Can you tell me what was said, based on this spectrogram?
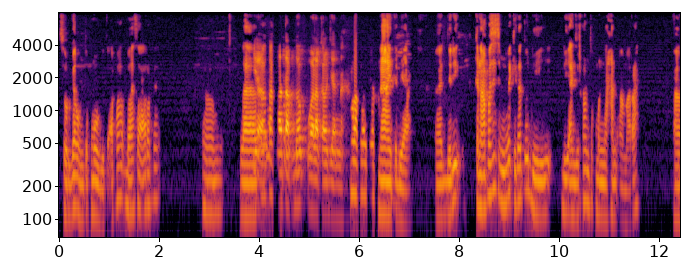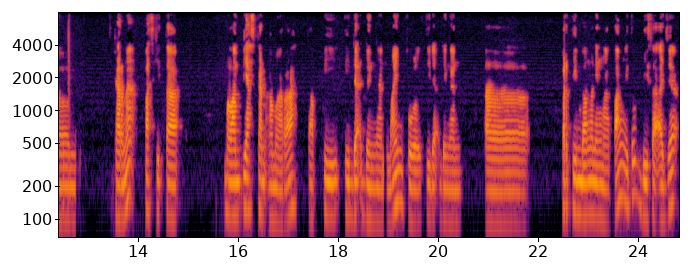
surga untukmu gitu. Apa bahasa Arabnya? Um, la ya, takdob walakal jannah. Nah itu dia. Nah, jadi kenapa sih sebenarnya kita tuh di, dianjurkan untuk menahan amarah? Um, karena pas kita melampiaskan amarah tapi tidak dengan mindful, tidak dengan uh, pertimbangan yang matang itu bisa aja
